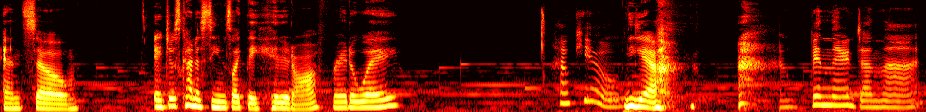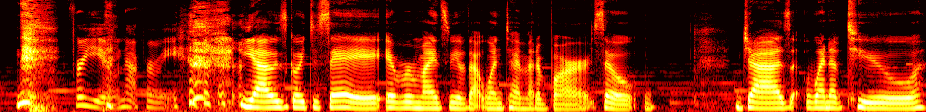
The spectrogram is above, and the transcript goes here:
And so it just kind of seems like they hit it off right away. How cute. Yeah. Been there done that. For you not for me. Yeah i was going to say it reminds me of that one time at a bar. So jazz went up to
